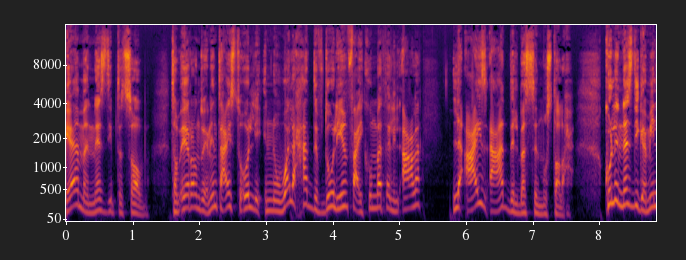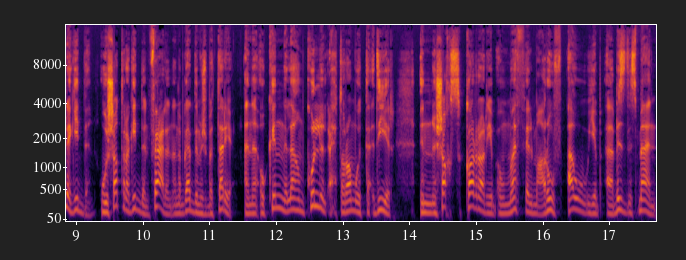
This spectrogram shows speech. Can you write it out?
ياما الناس دي بتتصاب. طب إيه راندو يعني أنت عايز تقول لي إنه ولا حد في دول ينفع يكون مثلي الأعلى؟ لا عايز أعدل بس المصطلح. كل الناس دي جميلة جدا وشاطرة جدا فعلا أنا بجد مش بتريق. أنا أكن لهم كل الاحترام والتقدير. إن شخص قرر يبقى ممثل معروف أو يبقى businessman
